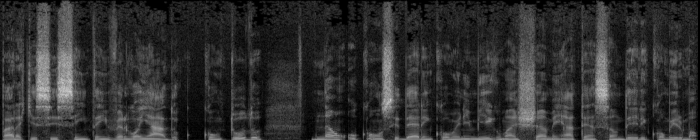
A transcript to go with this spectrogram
para que se sinta envergonhado. Contudo, não o considerem como inimigo, mas chamem a atenção dele como irmão.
